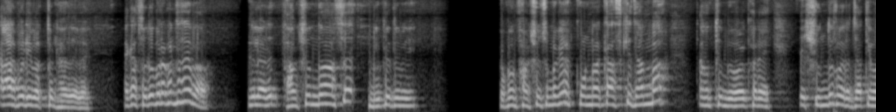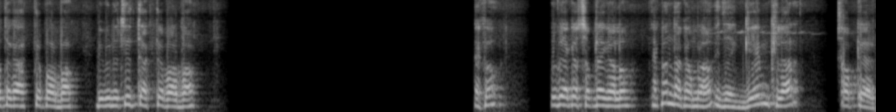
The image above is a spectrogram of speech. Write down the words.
কালার পরিবর্তন হয়ে যাবে। একটা ছোটো বড় করতে চাইবা এগুলো ফাংশন দেওয়া আছে, ঢুকে তুমি যখন ফাংশন সম্পর্কে কোনটার কাজ কি জানবা, তখন তুমি ব্যবহার করে এই সুন্দর করে জাতীয় পতাকা আঁকতে পারবা, বিভিন্ন চিত্র আঁকতে পারবা। দেখো খুবই একটা সফটওয়্যার গেল, এখন দেখো আমরা এই যে গেম খেলার সফটওয়্যার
